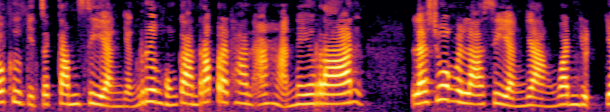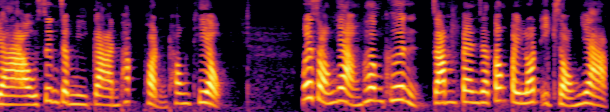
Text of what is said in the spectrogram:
ก็คือกิจกรรมเสี่ยงอย่างเรื่องของการรับประทานอาหารในร้าน และช่วงเวลาเสี่ยงอย่างวันหยุดยาว ซึ่งจะมีการพักผ่อนท่องเที่ยว เมื่อสองอย่างเพิ่มขึ้นจำเป็นจะต้องไปลดอีกสองอย่าง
